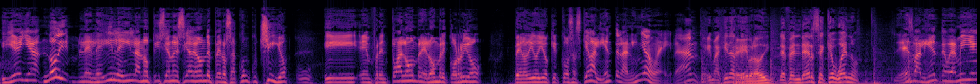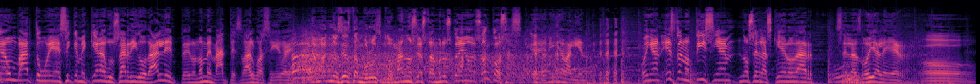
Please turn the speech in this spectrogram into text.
Y ella, no le leí, leí la noticia, no decía de dónde, pero sacó un cuchillo y enfrentó al hombre, el hombre corrió. Pero digo yo, qué cosas, qué valiente la niña, güey, ¿verdad? Imagínate. Sí, Brody. Defenderse, qué bueno. Es valiente, güey. A mí llega un vato, güey, así que me quiere abusar. Digo, dale, pero no me mates o algo así, güey. Nada más no seas tan brusco. Nomás no seas tan brusco. Digo, son cosas, eh, niña valiente. Oigan, esta noticia no se las quiero dar. Se las voy a leer. Oh.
